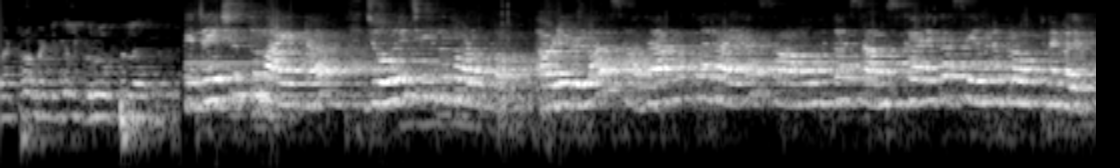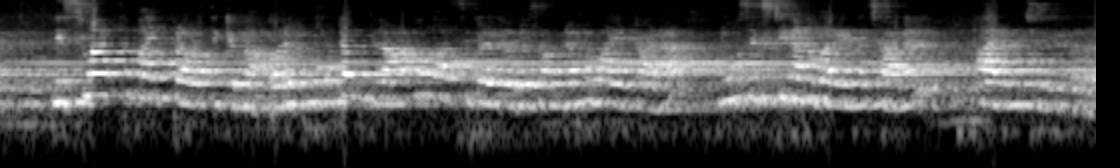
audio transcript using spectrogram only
മെട്രോ മെഡിക്കൽ ഗ്രൂപ്പിൽ വിദേശത്തുമായിട്ട് ജോലി ചെയ്യുന്നതോടൊപ്പം അവിടെയുള്ള സാധാരണക്കാരായ സാമൂഹിക സാംസ്കാരിക സേവന പ്രവർത്തനങ്ങളിൽ നിസ്വാർത്ഥമായി പ്രവർത്തിക്കുന്ന ഒരു കൂട്ടം ഗ്രാമവാസികളുടെ ഒരു സംരംഭമായിട്ടാണ് ന്യൂസ് സിക്സ്റ്റീൻ എന്ന് പറയുന്ന ചാനൽ ആരംഭിച്ചിരിക്കുന്നത്.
